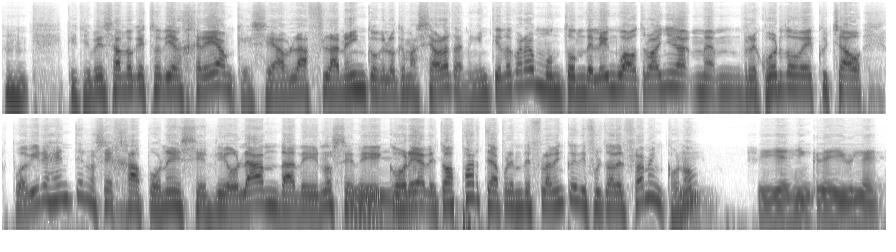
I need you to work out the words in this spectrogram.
Que estoy pensando que estos días en Jerez, aunque se habla flamenco, que es lo que más se habla, también entiendo que ahora un montón de lengua. Otro año recuerdo haber escuchado, pues viene gente, no sé, japoneses, de Holanda, de no sé, de Corea, de todas partes, aprende flamenco y disfruta del flamenco, ¿no? sí, es increíble.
